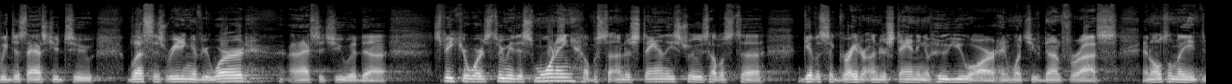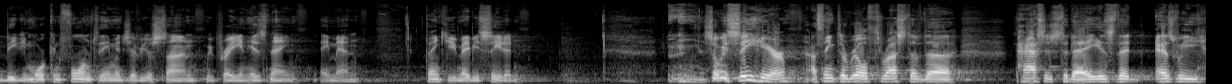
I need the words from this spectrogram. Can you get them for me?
we just ask you to bless this reading of your word. I ask that you would uh, speak your words through me this morning. Help us to understand these truths. Help us to give us a greater understanding of who you are and what you've done for us, and ultimately to be more conformed to the image of your Son. We pray in his name. Amen. Thank you. You may be seated. so we see here, I think the real thrust of the passage today is that as we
